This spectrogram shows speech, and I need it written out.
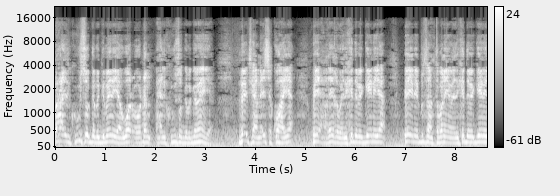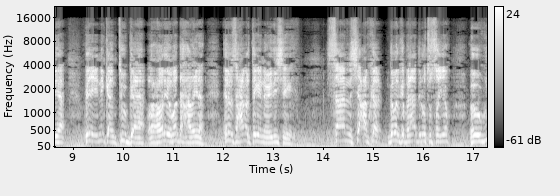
waxaan kugu soo gebagabaynayaa war oo dhan. Waxaan kugu soo gebagabaynayaa beejkaana isha ku haya. Wixii xaqiiqa waa idinka dabageenayaa wixii inay puntland tabanaya waa idinka dabageenayaa wixii ninkan tuugga ah oo xoolihii ummadda xadayna inuusan xamar tegayna waa idiin sheegaya. Saan shacabka gobolka banaadir u tusayo oo ugu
